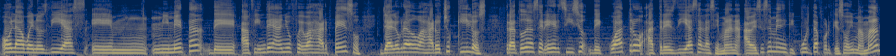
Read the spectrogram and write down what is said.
hola, buenos días. Em, mi meta de a fin de año fue bajar peso. Ya he logrado bajar 8 kilos. Trato de hacer ejercicio de 4 a 3 días a la semana. A veces se me dificulta porque soy mamá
